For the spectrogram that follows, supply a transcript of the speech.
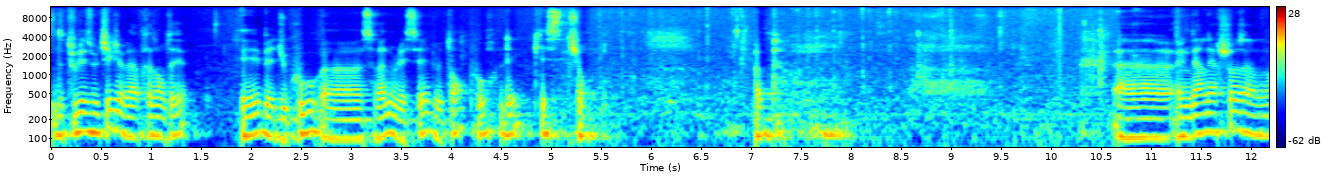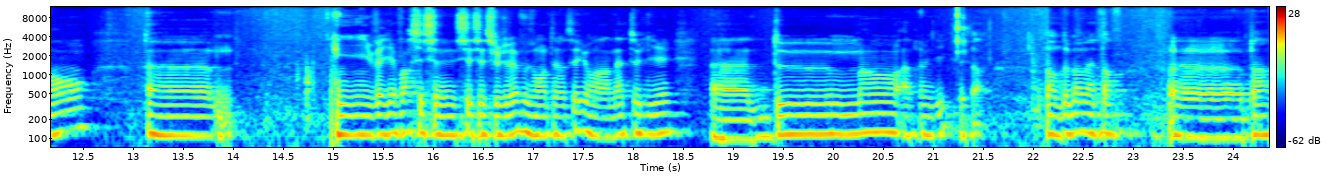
de tous les outils que j'avais à présenter. Et ben, du coup, euh, ça va nous laisser le temps pour les questions. Hop. Euh, une dernière chose avant. il va y avoir, si, ces sujets-là vous ont intéressé, il y aura un atelier demain après-midi, c'est ça? Non, demain matin, par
